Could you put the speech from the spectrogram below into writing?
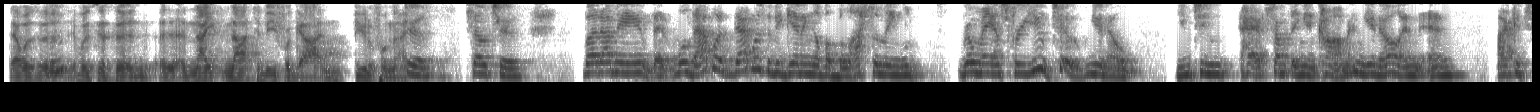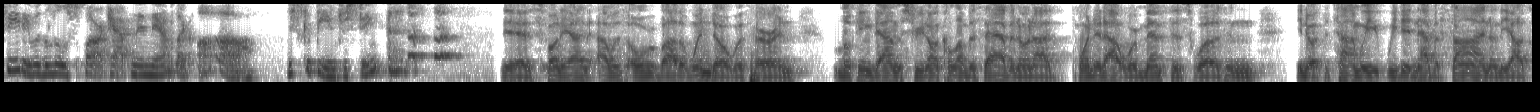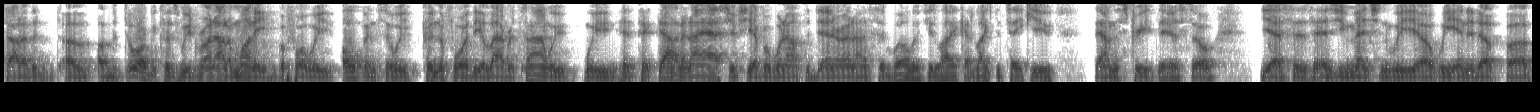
That was a, mm-hmm. it was just a, a, night not to be forgotten. Beautiful night. True. So true. But I mean, well, that was, that was the beginning of a blossoming romance for you too. You know, you two had something in common, you know, and, and I could see there was a little spark happening there. I'm like, ah, this could be interesting. yeah, it's funny. I, I was over by the window with her and looking down the street on Columbus Avenue and I pointed out where Memphis was and you know, at the time we, we didn't have a sign on the outside of the, of, of, the door because we'd run out of money before we opened. So we couldn't afford the elaborate sign we, we had picked out. And I asked her if she ever went out to dinner. And I said, well, if you like, I'd like to take you down the street there. So yes, as, as you mentioned, we, uh, we ended up, uh,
